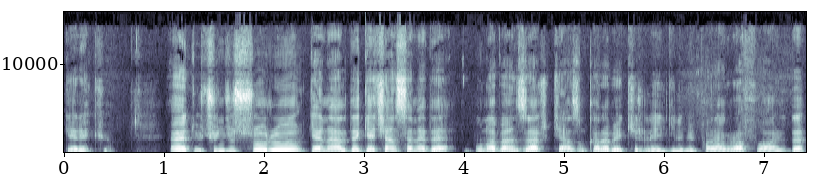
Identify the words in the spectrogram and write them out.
gerekiyor. Evet, üçüncü soru genelde geçen sene de buna benzer Kazım Karabekir ile ilgili bir paragraf vardı.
